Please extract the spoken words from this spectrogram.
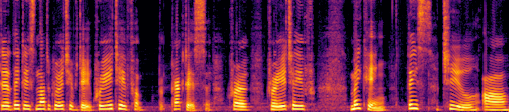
that is not creativity. Creative practice, cre creative making, these two are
